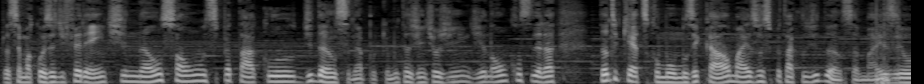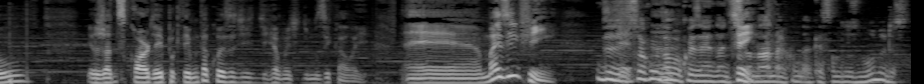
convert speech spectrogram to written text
para ser uma coisa diferente, não só um espetáculo de dança, né? Porque muita gente hoje em dia não considera tanto Cats como um musical, mas um espetáculo de dança. Mas eu eu já discordo aí, porque tem muita coisa de, de realmente de musical aí. É, mas enfim. Deixa eu só contar uma coisa ainda adicionar na, na, questão dos números.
